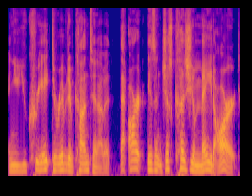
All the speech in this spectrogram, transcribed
and you you create derivative content of it that art isn't just because you made art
